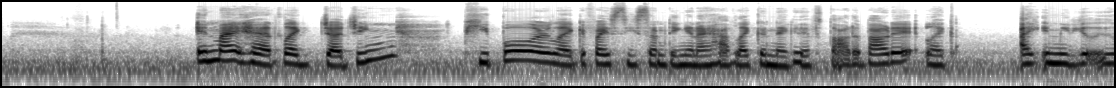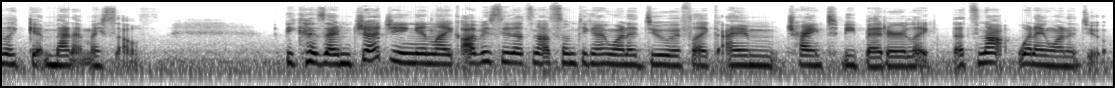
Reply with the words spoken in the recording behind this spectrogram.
in my head, like judging people or like if I see something and I have like a negative thought about it, like I immediately like get mad at myself because I'm judging and like obviously that's not something I want to do if like I'm trying to be better like that's not what I want to do.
